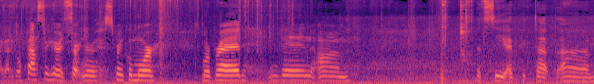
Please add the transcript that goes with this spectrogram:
I gotta go faster here. It's starting to sprinkle more, more bread. And then, um, let's see, I picked up, um,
